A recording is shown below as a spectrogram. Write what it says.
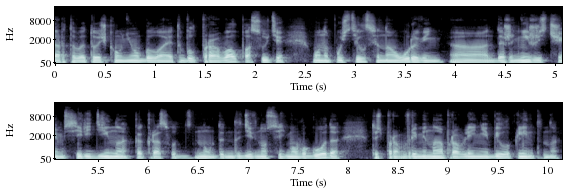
стартовая точка у него была. Это был провал, по сути, он опустился на уровень э, даже ниже, чем середина как раз вот ну, до, до 97 -го года, то есть про, времена правления Билла Клинтона.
